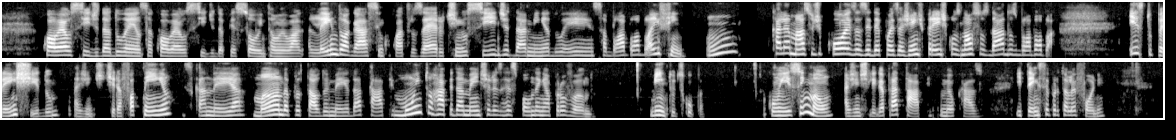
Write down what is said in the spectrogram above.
qual é o CID da doença, qual é o CID da pessoa. Então, eu, além do H540, tinha o CID da minha doença, blá, blá, blá, enfim, um calhamaço de coisas, e depois a gente preenche com os nossos dados, blá, blá, blá. Isto preenchido, a gente tira fotinho, escaneia, manda para o tal do e-mail da TAP. Muito rapidamente eles respondem aprovando. Minto, desculpa. Com isso em mão, a gente liga para a TAP, no meu caso, e tem que ser por telefone.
